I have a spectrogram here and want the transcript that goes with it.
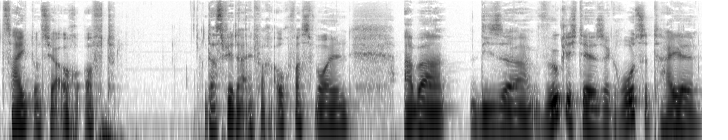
zeigt uns ja auch oft, dass wir da einfach auch was wollen. Aber dieser wirklich der, der große Teil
